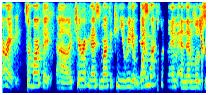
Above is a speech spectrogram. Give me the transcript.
all right. So Martha, uh, Chair recognizes Martha. Can you read it one more time and then we'll just,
